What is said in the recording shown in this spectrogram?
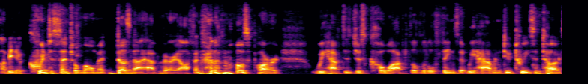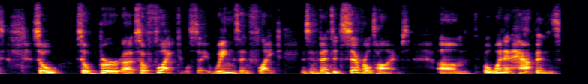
I mean, a quintessential moment does not happen very often. For the most part, we have to just co-opt the little things that we have and do tweaks and tugs. So so, bur- uh, so flight, we'll say, wings and flight is invented several times. Um, but when it happens,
